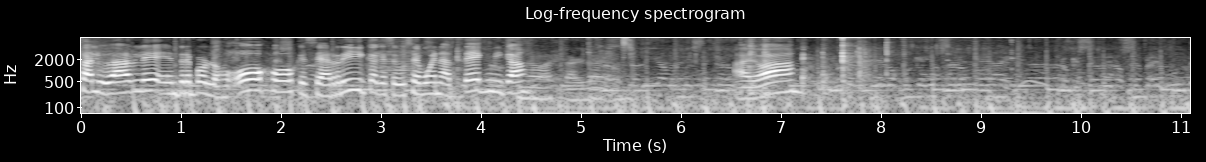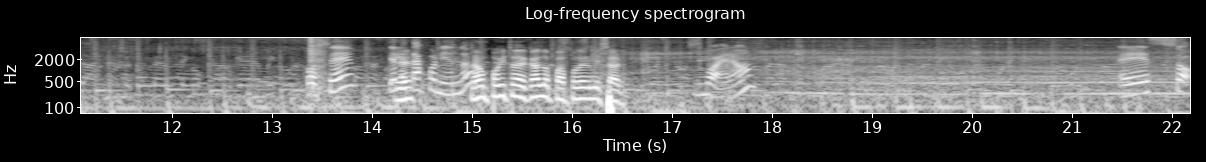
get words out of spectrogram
saludable entre por los ojos, que sea rica, que se use buena técnica. Ahí va. José, ¿qué le ¿Eh? estás poniendo? Da un poquito de caldo para poder misar. Bueno. Eso.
